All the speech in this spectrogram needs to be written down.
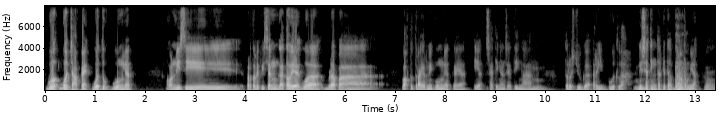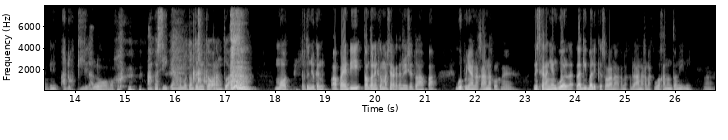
Gua gua capek. Gua tuh gua ngeliat kondisi pertelevisian nggak tahu ya. Gua berapa waktu terakhir nih gue ngeliat kayak ya settingan-settingan. Hmm. Terus juga ribut lah. Ini Hmm. setting ntar kita berantem ya. Oh. Ini aduh gila loh. Wow. Apa sih yang lo mau tontonin ke orang tuh apa? mau pertunjukan apa yang ditontonin ke masyarakat Indonesia tuh apa? Gue punya anak-anak loh. Eh, Ini sekarang yang gue lagi balik ke soal anak-anak, anak-anak gue kan nonton ini. Hmm.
